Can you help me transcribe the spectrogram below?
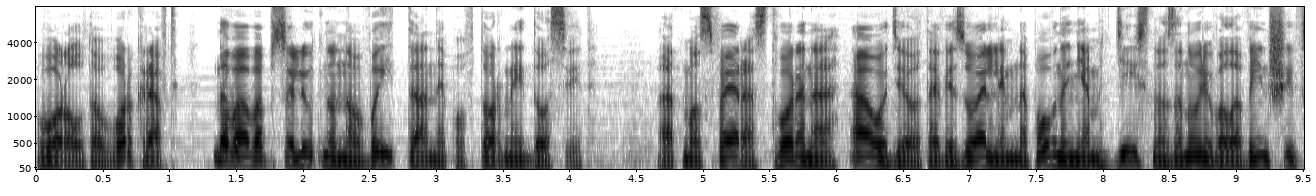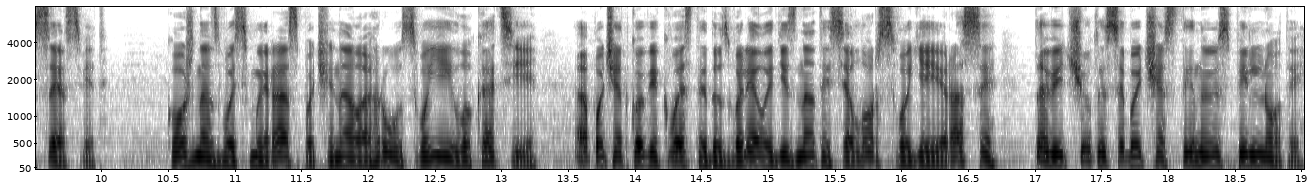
World of Warcraft давав абсолютно новий та неповторний досвід. Атмосфера, створена аудіо та візуальним наповненням, дійсно занурювала в інший всесвіт. Кожна з восьми раз починала гру у своїй локації, а початкові квести дозволяли дізнатися лор своєї раси та відчути себе частиною спільноти.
